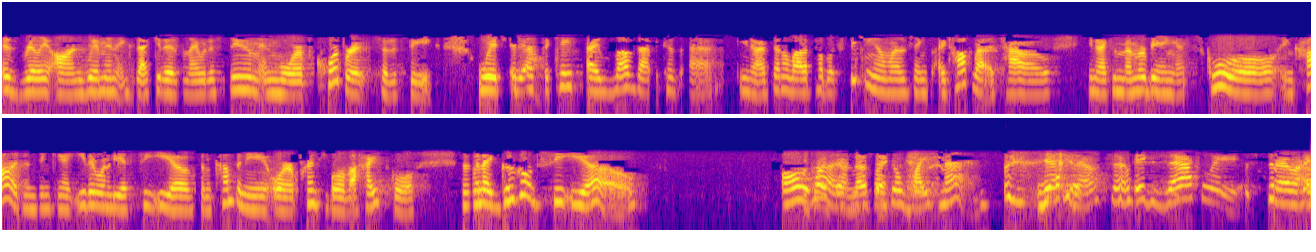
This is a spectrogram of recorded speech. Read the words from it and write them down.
is really on women executives, and I would assume in more of corporate, so to speak. Which, if Yeah. that's the case, I love that because uh, you know I've done a lot of public speaking, and one of the things I talk about is how you know I can remember being at school in college and thinking I either want to be a CEO of some company or a principal of a high school. And when I googled CEO, all it was was a bunch white men. Yes. you know, so Exactly. so I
